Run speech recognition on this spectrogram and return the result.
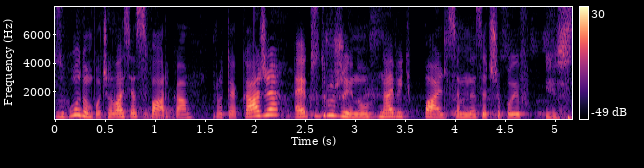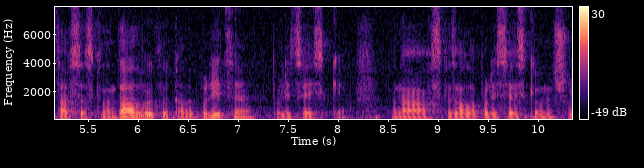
Згодом почалася сварка. Проте каже, екс-дружину навіть пальцем не зачепив. І стався скандал, викликали поліцію, поліцейські. Вона сказала поліцейським, що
